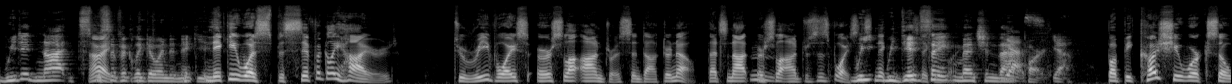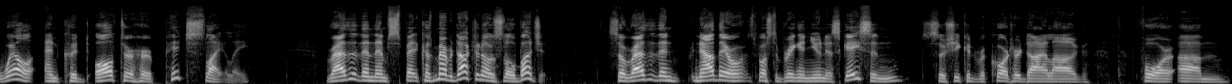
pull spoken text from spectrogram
We did not All right. specifically go into Nikki's. Nikki was specifically hired to revoice Ursula Andress in Doctor No. That's not hmm. Ursula Andress's voice. we it's Nikki- we did it's say voice. mention that Yes. part. Yeah. But because she worked so well and could alter her pitch slightly, rather than them spend, because remember, Doctor No is low budget. So rather than now they were supposed to bring in Eunice Gayson so she could record her dialogue for um,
